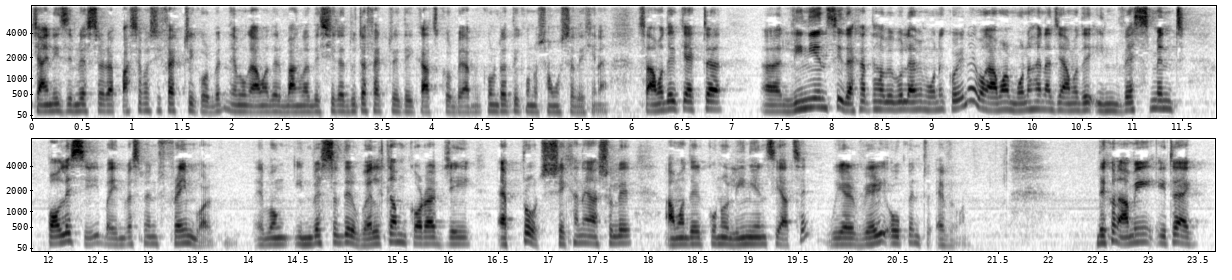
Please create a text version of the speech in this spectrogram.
চাইনিজ ইনভেস্টররা পাশাপাশি ফ্যাক্টরি করবেন এবং আমাদের বাংলাদেশিরা দুটা ফ্যাক্টরিতেই কাজ করবে। আমি কোনোটাতেই কোনো সমস্যা দেখি না। সো আমাদেরকে একটা লিনিয়েন্সি দেখাতে হবে বলে আমি মনে করি না এবং আমার মনে হয় না যে আমাদের ইনভেস্টমেন্ট পলিসি বা ইনভেস্টমেন্ট ফ্রেমওয়ার্ক এবং ইনভেস্টরদের ওয়েলকাম করার যেই অ্যাপ্রোচ সেখানে আসলে আমাদের কোনো লিনিয়েন্সি আছে। We are very open to everyone দেখুন, আমি এটা এক-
